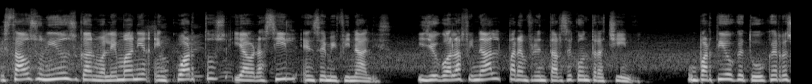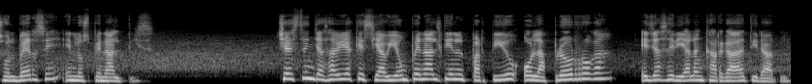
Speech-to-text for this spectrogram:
Estados Unidos ganó a Alemania en cuartos y a Brasil en semifinales, y llegó a la final para enfrentarse contra China, un partido que tuvo que resolverse en los penaltis. Chesten ya sabía que si había un penalti en el partido o la prórroga, ella sería la encargada de tirarlo.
